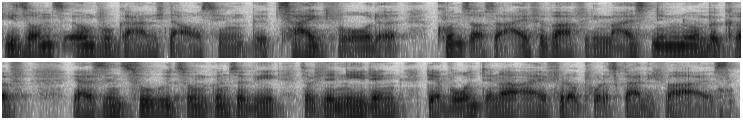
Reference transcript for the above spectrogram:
die sonst irgendwo gar nicht nach außen gezeigt wurde. Kunst aus der Eifel war für die meisten immer nur ein Begriff, ja, das sind zugezogene Künstler wie zum Beispiel Nieding, der wohnt in der Eifel, obwohl das gar nicht wahr ist.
